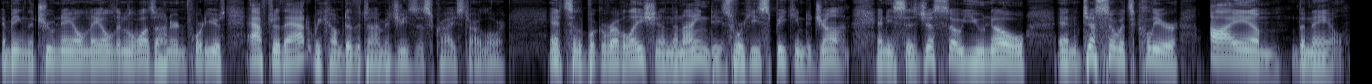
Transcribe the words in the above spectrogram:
and being the true nail nailed in the was 140 years. After that, we come to the time of Jesus Christ our Lord. It's in the book of Revelation in the 90s where he's speaking to John. And he says, Just so you know, and just so it's clear, I am the nail.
